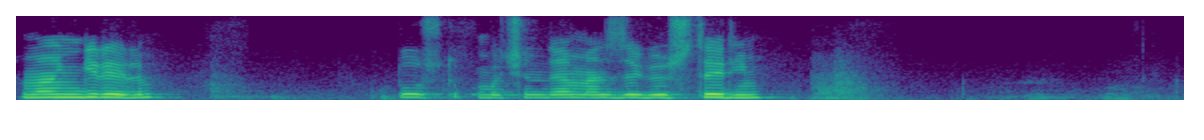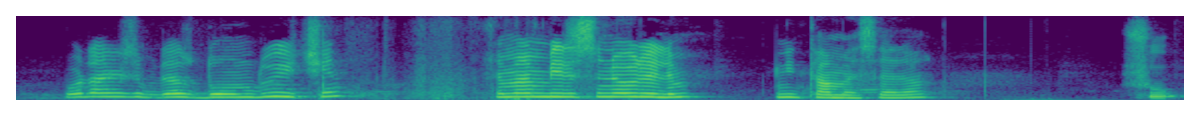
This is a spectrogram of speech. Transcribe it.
Hemen girelim. Dostluk maçında hemen size göstereyim. Bu arada arkadaşlar biraz donduğu için hemen birisini ölelim. Nita mesela. Şu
